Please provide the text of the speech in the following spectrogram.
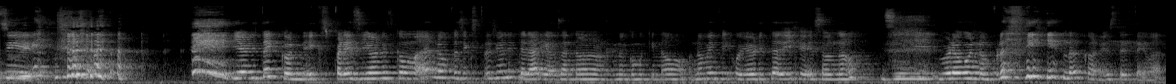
Sí. Y ahorita con expresión es como, ah, no, pues expresión literaria. O sea, no, no, no, como que no, no me fijo. Y ahorita dije eso, ¿no? Sí. Pero bueno, prosiguiendo con este tema.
